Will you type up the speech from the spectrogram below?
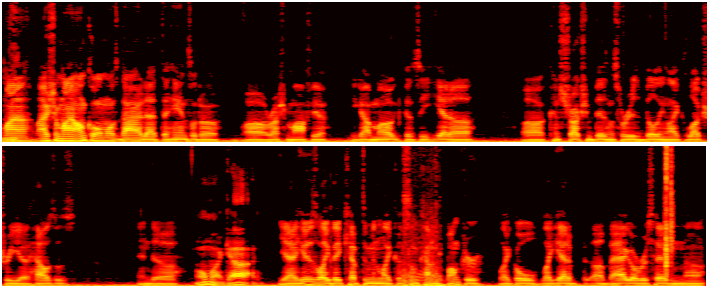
My actually, my uncle almost died at the hands of the uh, Russian mafia. He got mugged because he, he had a, a construction business where he was building like luxury uh, houses, and uh, oh my god yeah, he was like they kept him in like a, some kind of bunker, like old like he had a, a bag over his head, and uh,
